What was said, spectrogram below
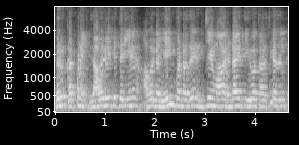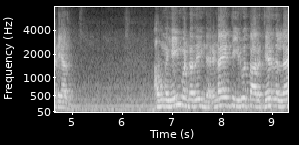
வெறும் கற்பனை. இது அவர்களுக்கே தெரியும். அவர்கள் எய்ம் பண்ணுறது நிச்சயமாக ரெண்டாயிரத்தி இருபத்தாறு தேர்தல் கிடையாது. அவங்க எய்ம் பண்ணுறது இந்த ரெண்டாயிரத்தி இருபத்தாறு தேர்தலில்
